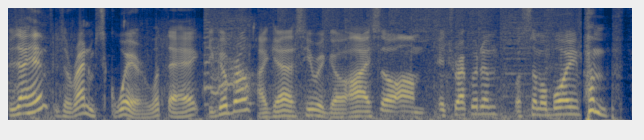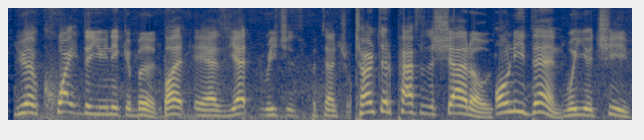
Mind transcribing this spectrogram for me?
Is that him? It's a random square. What the heck? You good, bro? I guess. Here we go. All right, so um, interact with him. What's up, my boy? Hump. You have quite the unique ability, but it has yet reached its potential. Turn to the path of the shadows. Only then will you achieve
